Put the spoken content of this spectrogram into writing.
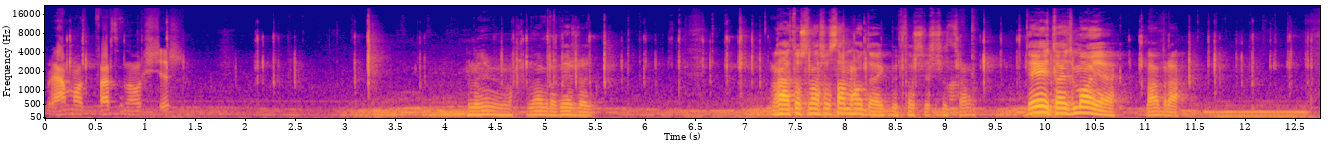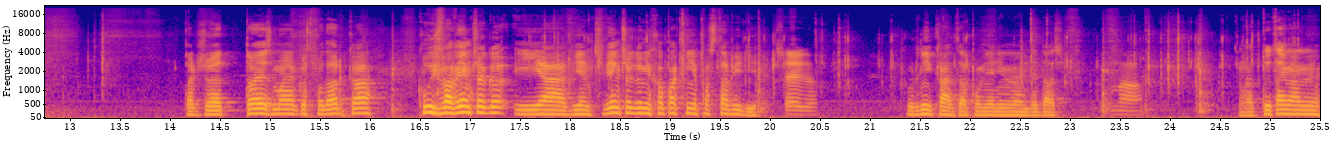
Brama otwarta na oścież. No nie wiem, dobra, wjeżdżaj. Aha, to są nasze samochody, jakby ktoś jeszcze chciał. Ty, to jest moje! Dobra. Także to jest moja gospodarka. Kuźwa, wiem czego... Ja wiem, czy wiem czego mi chłopaki nie postawili. Czego? Kurnika zapomnieli mi będę dać. No. A tutaj mamy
